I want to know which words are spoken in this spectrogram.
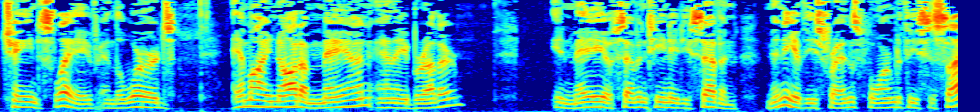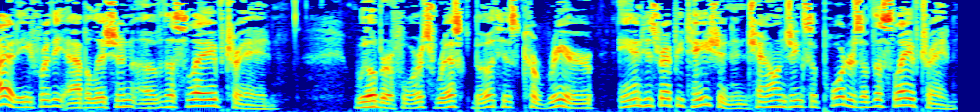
chained slave and the words, Am I not a man and a brother? In May of 1787, many of these friends formed the Society for the Abolition of the Slave Trade. Wilberforce risked both his career and his reputation in challenging supporters of the slave trade.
